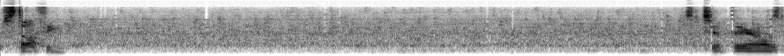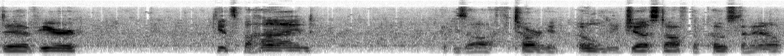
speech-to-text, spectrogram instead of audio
Mustafi. Tip there, Ozdoev here. Gets behind. But he's off target, only just off the post and out.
